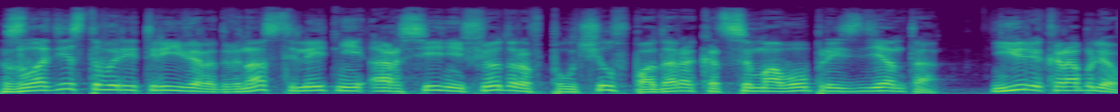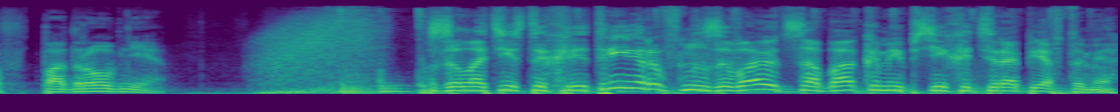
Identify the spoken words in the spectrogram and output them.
Золотистого ретривера 12-летний Арсений Федоров получил в подарок от самого президента. Юрий Кораблев. Подробнее. Золотистых ретриверов называют собаками-психотерапевтами.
